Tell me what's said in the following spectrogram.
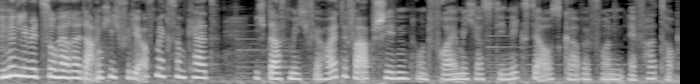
Ihnen, liebe Zuhörer, danke ich für die Aufmerksamkeit. Ich darf mich für heute verabschieden und freue mich auf die nächste Ausgabe von FH Talk.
